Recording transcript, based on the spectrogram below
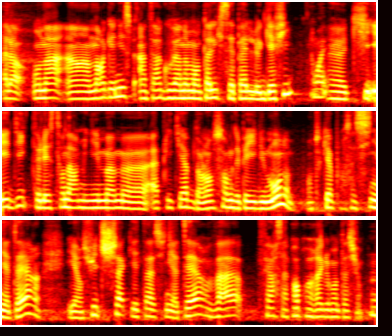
Alors, on a un organisme intergouvernemental qui s'appelle le GAFI, qui édicte les standards minimums applicables dans l'ensemble des pays du monde, en tout cas pour ses signataires. Et ensuite, chaque État signataire va faire sa propre réglementation. Mm.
